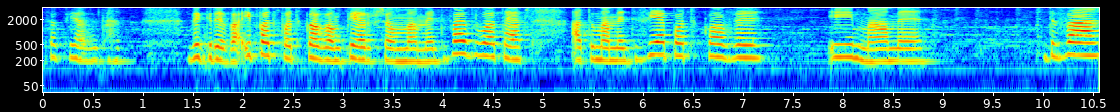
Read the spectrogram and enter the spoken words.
Co piąta wygrywa. I pod podkową pierwszą mamy 2 złote, a tu mamy dwie podkowy i mamy 2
